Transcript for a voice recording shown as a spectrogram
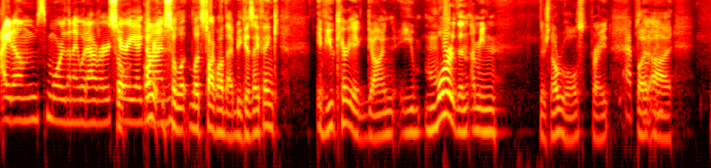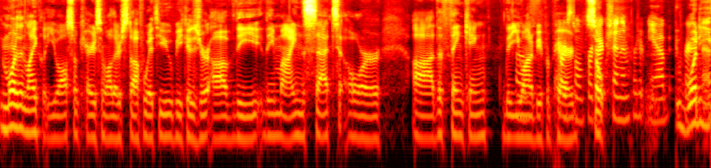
items more than i would ever So, carry a okay, gun so let, let's talk about that because I think if you carry a gun, you more than I mean, there's no rules, right? Absolutely. But uh, more than likely, you also carry some other stuff with you because you're of the the mindset or uh, the thinking that you want to be prepared. personal So protection and pro- yeah what do you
